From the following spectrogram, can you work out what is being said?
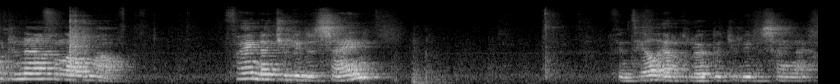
Goedenavond allemaal. Fijn dat jullie er zijn. Ik vind het heel erg leuk dat jullie er zijn, echt.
